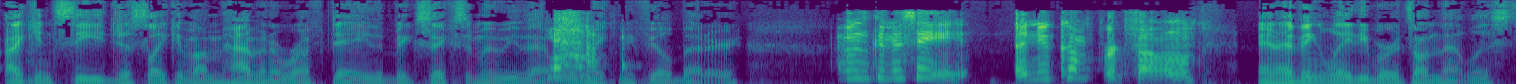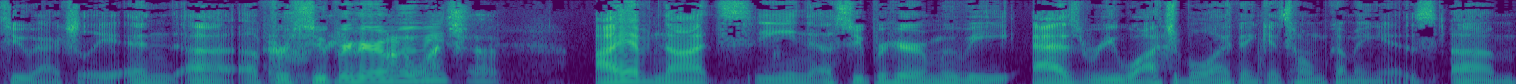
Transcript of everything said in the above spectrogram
I can see just like if I'm having a rough day, The Big Sick's a movie that Yeah. will make me feel better. I was gonna say a new comfort film. And I think Lady Bird's on that list too, actually. And uh, for superhero Wanna movies, watch that? I have not seen a superhero movie as rewatchable. I think as Homecoming is, um,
